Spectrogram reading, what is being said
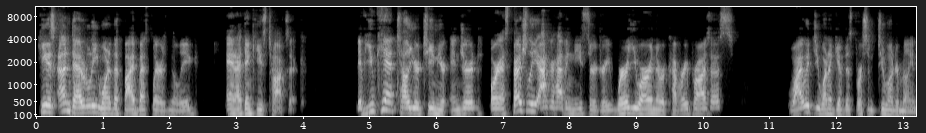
He is undoubtedly one of the five best players in the league, and I think he's toxic if you can't tell your team you're injured, or especially after having knee surgery, where you are in the recovery process, why would you want to give this person $200 million?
